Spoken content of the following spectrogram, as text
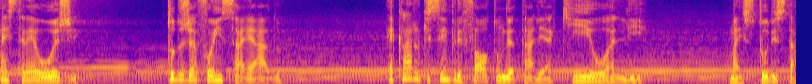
A estreia é hoje. Tudo já foi ensaiado. É claro que sempre falta um detalhe aqui ou ali, mas tudo está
